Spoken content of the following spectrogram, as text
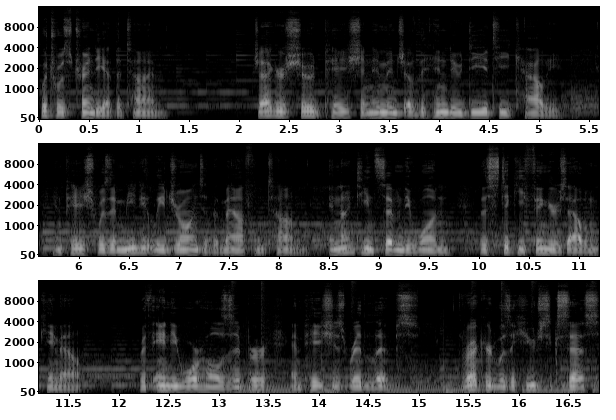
which was trendy at the time. Jagger showed Pasche an image of the Hindu deity Kali, and Pasche was immediately drawn to the mouth and tongue. In 1971, the Sticky Fingers album came out, with Andy Warhol's zipper and Pasche's red lips. The record was a huge success,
